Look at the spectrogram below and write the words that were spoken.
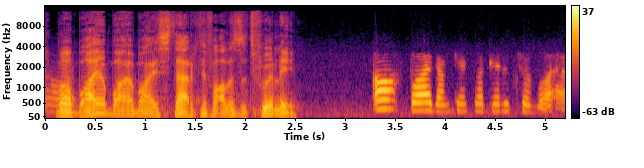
Ja. Maar baie baie baie sterkte vir alles wat voor lê. Ag, baie dankie. Ek waardeer dit so baie.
